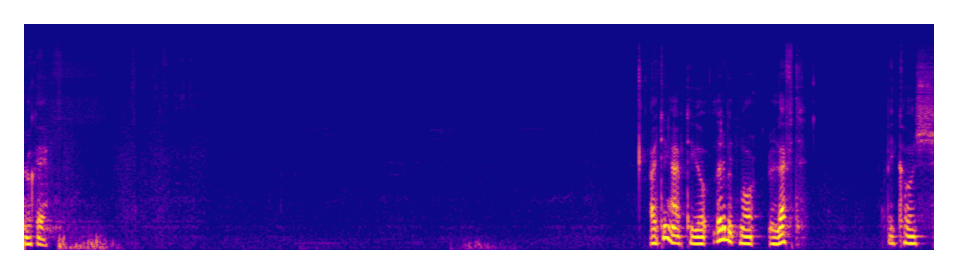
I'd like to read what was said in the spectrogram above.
Okay I think I have to go a little bit more left because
